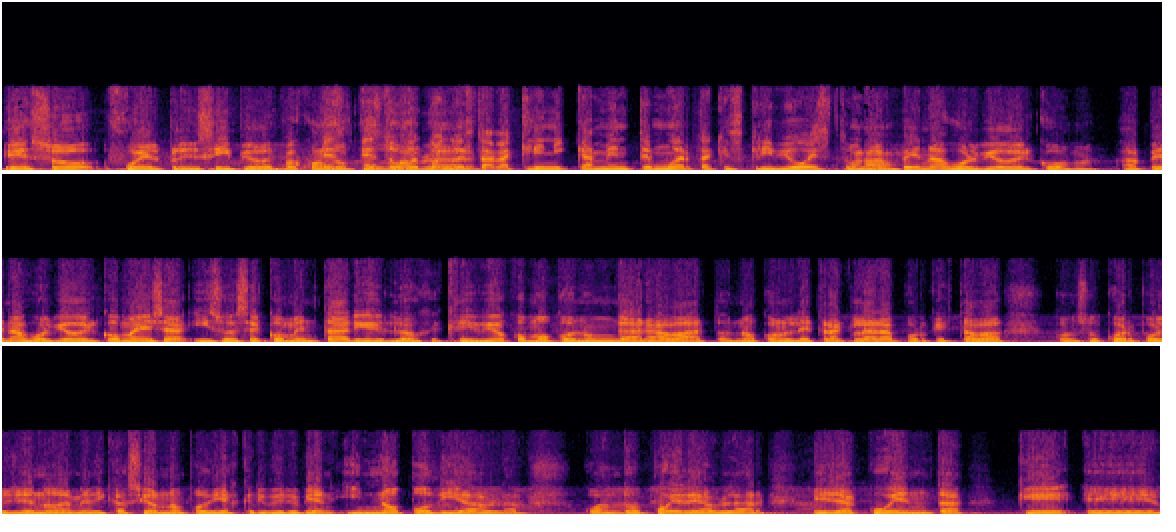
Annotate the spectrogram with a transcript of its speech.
Eso fue el principio. Después cuando Es- pudo esto fue cuando estaba clínicamente muerta que escribió esto, ¿no? Apenas volvió del coma, apenas volvió del coma, ella hizo ese comentario y lo escribió como con un garabato, no con letra clara, porque estaba con su cuerpo lleno de medicación, no podía escribir bien y no podía hablar. Cuando puede hablar, ella cuenta que eh,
